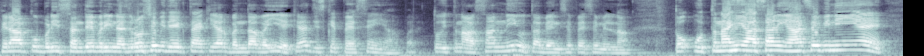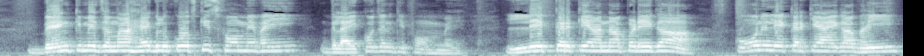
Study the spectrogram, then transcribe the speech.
फिर आपको बड़ी संदेह भरी नज़रों से भी देखता है कि यार बंदा वही है क्या जिसके पैसे हैं यहाँ पर। तो इतना आसान नहीं होता बैंक से पैसे मिलना। तो उतना ही आसान यहाँ से भी नहीं है। बैंक में जमा है ग्लूकोज किस फॉर्म में भाई? ग्लाइकोजन की फॉर्म में। लेकर के आना पड़ेगा। कौन लेकर के आएगा भाई?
